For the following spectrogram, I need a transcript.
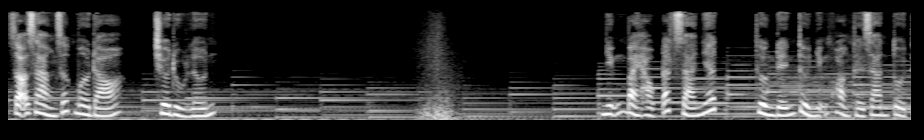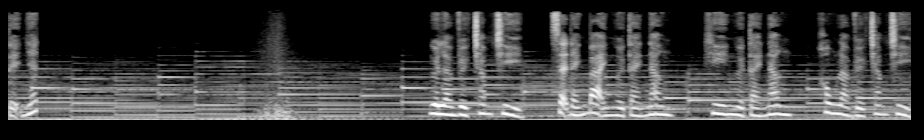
rõ ràng giấc mơ đó chưa đủ lớn. Những bài học đắt giá nhất thường đến từ những khoảng thời gian tồi tệ nhất. Người làm việc chăm chỉ sẽ đánh bại người tài năng khi người tài năng không làm việc chăm chỉ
